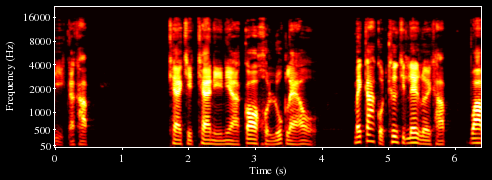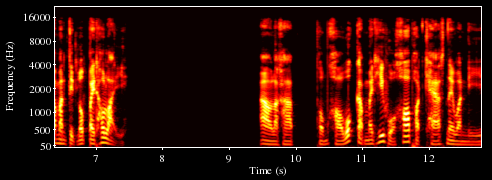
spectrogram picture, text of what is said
อีกนะครับ แค่คิดแค่นี้เนี่ยก็ขนลุกแล้ว ไม่กล้ากดเครื่องคิดเลขเลยครับ ว่ามันติดลบไปเท่าไหร่ เอาละครับ ผมขอวกกลับมาที่หัวข้อพอดแคสต์ในวันนี้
